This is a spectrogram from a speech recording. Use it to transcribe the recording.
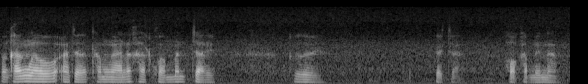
บางครั้งเราอาจจะทำงานแล้วขาดความมั่นใจก็เลยอยากจะขอคำแนะนำ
